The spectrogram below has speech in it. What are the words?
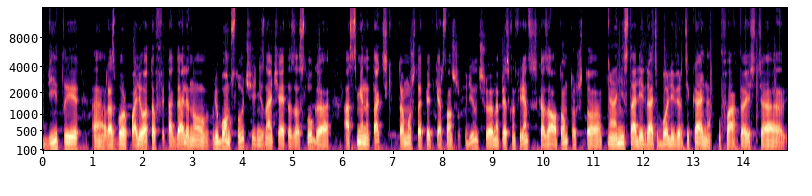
биты, а, разбор полетов и так далее. Но в любом случае, не знаю, чья это заслуга, а смены тактики, потому что, опять-таки, Арслан Шарпудинович э, на пресс-конференции сказал о том, то, что они стали играть более вертикально, Уфа. То есть э,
